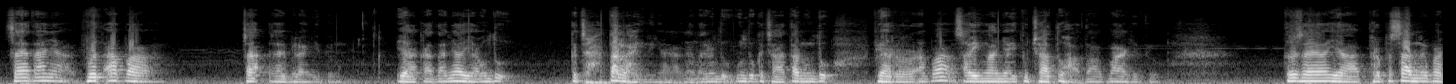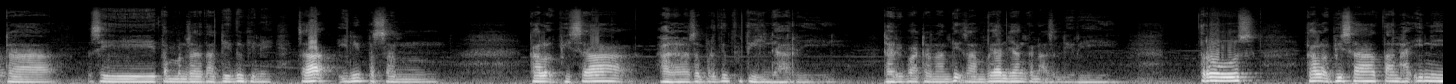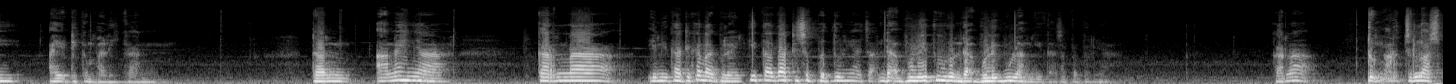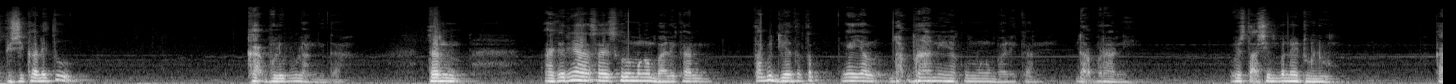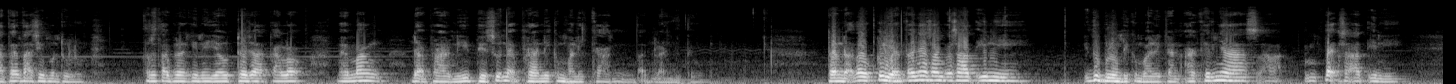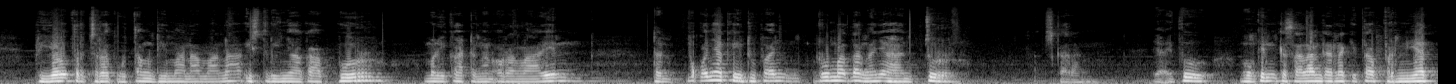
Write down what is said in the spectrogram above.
saya tanya buat apa? Cak saya bilang gitu. Ya katanya ya untuk kejahatan lah ini ya katanya untuk untuk kejahatan untuk biar apa saingannya itu jatuh atau apa gitu. Terus saya ya berpesan kepada si teman saya tadi itu gini cak ini pesan kalau bisa hal-hal seperti itu dihindari daripada nanti sampean yang kena sendiri. Terus kalau bisa tanah ini ayo dikembalikan. Dan anehnya karena ini tadi kan tak bilang kita tadi sebetulnya tidak boleh turun tidak boleh pulang kita sebetulnya. Karena dengar jelas bisikan itu gak boleh pulang kita. Dan akhirnya saya suruh mengembalikan tapi dia tetap ngeyel tidak berani aku mengembalikan tidak berani. Wis tak simpennya dulu. Katanya tak simpen dulu. Terus tak bilang gini ya udah kalau memang tidak berani besok nek berani kembalikan tak bilang gitu dan tidak tahu kelihatannya sampai saat ini. Itu belum dikembalikan. Akhirnya sampai saat ini beliau terjerat utang di mana-mana istrinya kabur menikah dengan orang lain dan pokoknya kehidupan rumah tangganya hancur sekarang. Ya itu mungkin kesalahan karena kita berniat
